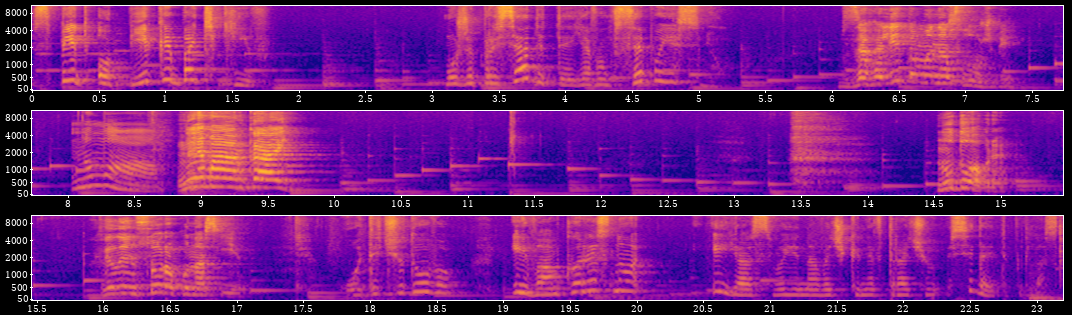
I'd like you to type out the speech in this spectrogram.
з-під опіки батьків. Може, присядете, я вам все поясню. Взагалі-то ми на службі. Ну, мам. Не мамкай! Ну добре. Хвилин 40 у нас є. От і чудово. І вам корисно, і я свої навички не втрачу. Сідайте, будь ласка.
